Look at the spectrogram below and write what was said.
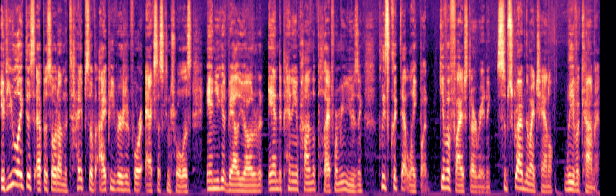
If you like this episode on the types of IP version 4 access controllers and you get value out of it, and depending upon the platform you're using, please click that like button, give a five star rating, subscribe to my channel, leave a comment.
